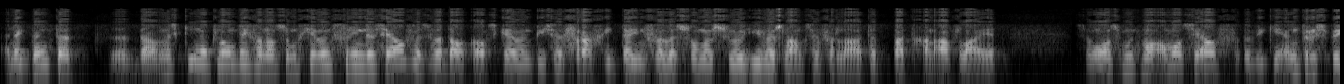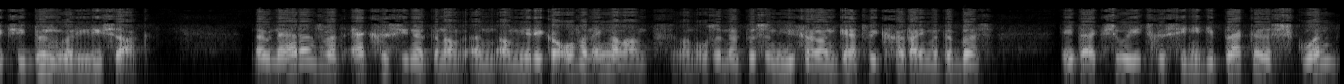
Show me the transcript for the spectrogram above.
En ek dink dat eh, daar miskien 'n klompie van ons omgewingsvriende self is wat dalk al skelmpies se vraggie tuinvullis sommer so iewers langs 'n verlate pad gaan aflaai het. So ons moet maar almal self 'n bietjie introspeksie doen oor hierdie saak. Nou nêrens wat ek gesien het in in Amerika of in Engeland, want ons het nou tussen Heathrow en Gatwick gery met 'n bus, het ek so iets gesien nie. Die plekke is skoon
